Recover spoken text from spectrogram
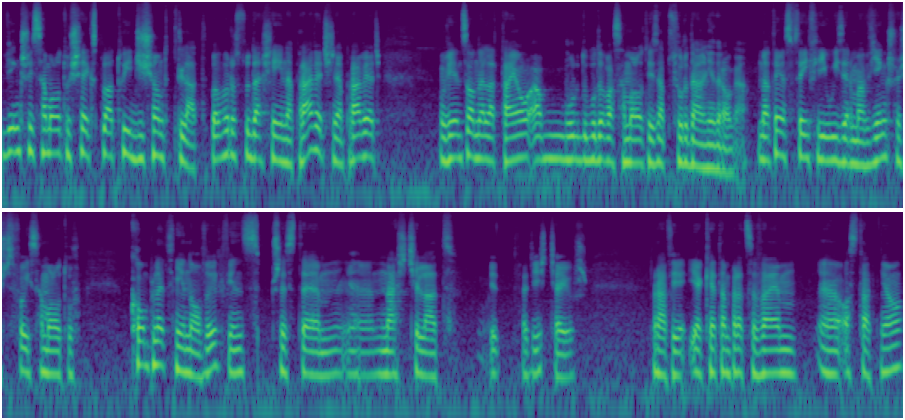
większość samolotów się eksploatuje dziesiątki lat, po prostu da się je naprawiać i naprawiać, więc one latają, a budowa samolotu jest absurdalnie droga. Natomiast w tej chwili Wizer ma większość swoich samolotów kompletnie nowych, więc przez te e, naście lat, 20 już prawie, jak ja tam pracowałem e, ostatnio,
